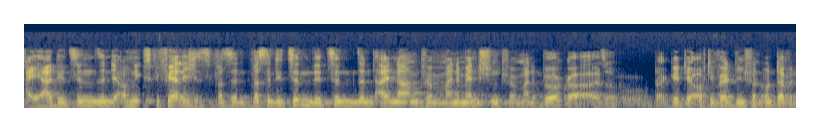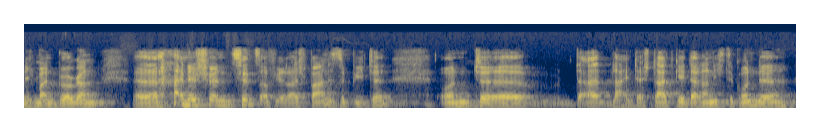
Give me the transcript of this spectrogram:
Naja, die Zinsen sind ja auch nichts Gefährliches. Was sind, was sind die Zinsen? Die Zinsen sind Einnahmen für meine Menschen, für meine Bürger. Also da geht ja auch die Welt nicht von unter, wenn ich meinen Bürgern äh, einen schönen Zins auf ihre Ersparnisse biete. Und äh, da, nein, der Staat geht daran nicht zugrunde.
